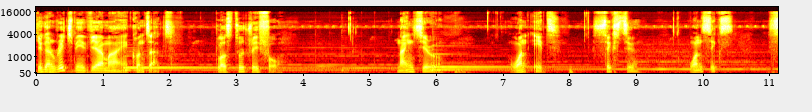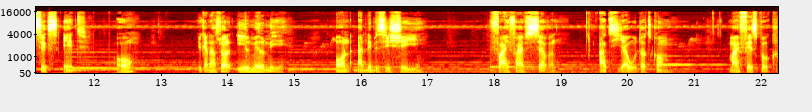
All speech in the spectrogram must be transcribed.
You can reach me via my contact plus 234 90 18 62 16 68 or you can as well email me on adebisisheyi 557 at yahoo.com my facebook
